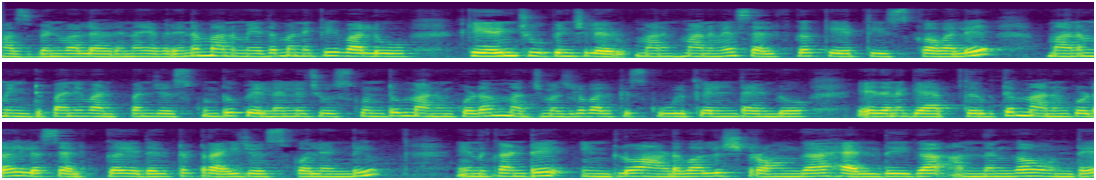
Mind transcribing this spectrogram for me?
హస్బెండ్ వాళ్ళు ఎవరైనా ఎవరైనా మన మీద మనకి వాళ్ళు కేరింగ్ చూపించలేరు. మనకి మనమే సెల్ఫ్గా కేర్ తీసుకోవాలి. మనం ఇంటి పని వంట పని చేసుకుంటూ పిల్లల్ని చూసుకుంటూ మనం కూడా మధ్య మధ్యలో వాళ్ళకి స్కూల్కి వెళ్ళిన టైంలో ఏదైనా గ్యాప్ దొరికితే మనం కూడా ఇలా సెల్ఫ్గా ఏదైతే ట్రై చేసుకోవాలండి. ఎందుకంటే ఇంట్లో ఆడవాళ్ళు స్ట్రాంగ్గా హెల్తీగా అందంగా ఉంటే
